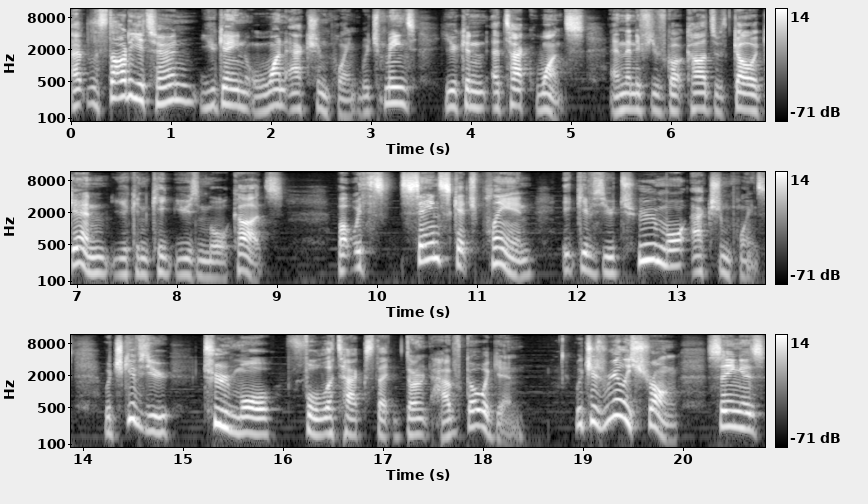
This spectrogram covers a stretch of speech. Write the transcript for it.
At the start of your turn, you gain 1 action point, which means you can attack once, and then if you've got cards with go again, you can keep using more cards. But with Sand Sketch Plan, it gives you 2 more action points, which gives you 2 more full attacks that don't have go again. Which is really strong, seeing as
